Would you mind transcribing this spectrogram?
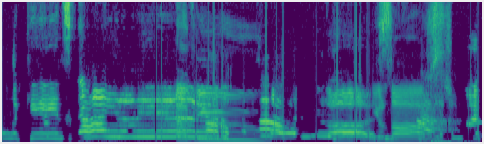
Look inside of you. Of you! You're lost. You're lost. But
